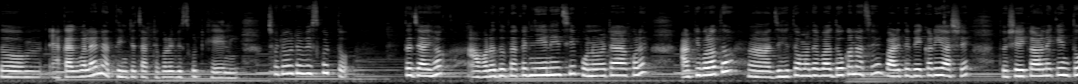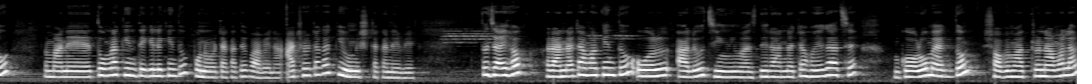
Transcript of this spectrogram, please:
তো এক এক বেলায় না তিনটে চারটে করে বিস্কুট খেয়ে নিই। ছোটো ছোটো বিস্কুট তো। তো যাই হোক, আবারও দু প্যাকেট নিয়ে নিয়েছি পনেরো টাকা করে। আর কি বলতো যেহেতু আমাদের বা, দোকান আছে, বাড়িতে বেকারি আসে, তো সেই কারণে কিন্তু মানে তোমরা কিনতে গেলে কিন্তু পনেরো টাকাতে পাবে না। আঠেরো টাকা কি উনিশ টাকা নেবে? তো যাই হোক, রান্নাটা আমার কিন্তু ওল, আলু, চিংড়ি মাছ দিয়ে রান্নাটা হয়ে গেছে। গরম একদম, সবে মাত্র নামালাম।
